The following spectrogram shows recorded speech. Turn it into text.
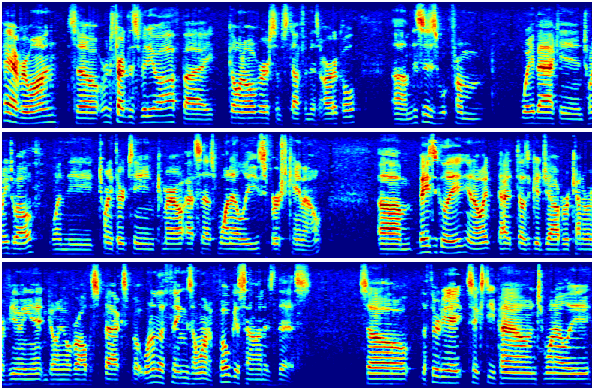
Hey everyone, so we're going to start this video off by going over some stuff in this article. Um, this is from way back in 2012 when the 2013 Camaro SS1LEs first came out. Um, basically, you know, it, it, does a good job of kind of reviewing it and going over all the specs, but one of the things I want to focus on is this. So the 38, 60 pound 1LE,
